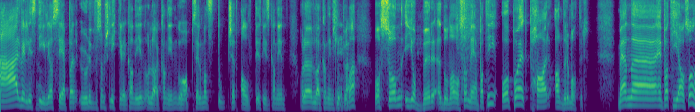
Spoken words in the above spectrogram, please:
er veldig stilig å se på en ulv som slikker en kanin og lar kaninen gå opp, selv om han stort sett alltid spiser kanin og lar kaninen slippe unna. Og sånn jobber Donald også, med empati, og på et par andre måter. Men uh, empati er også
